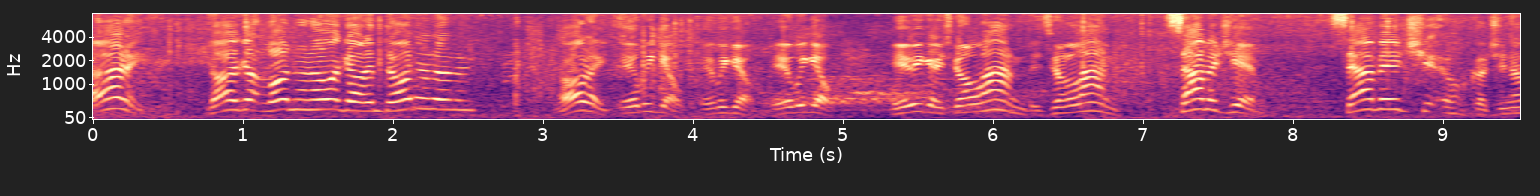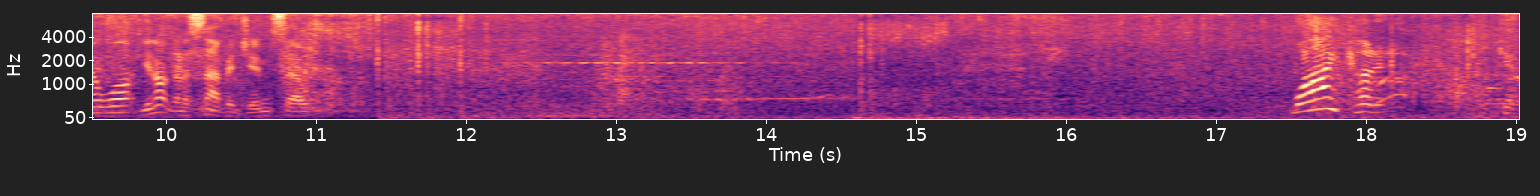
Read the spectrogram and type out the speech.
Alright. I got no, no, no, I got him. No, no, no, no. Alright, here we go. Here we go. Here we go. Here we go. He's gonna land. He's gonna land. Savage him. Savage. Oh god, you know what? You're not gonna savage him, so. Why can't it get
